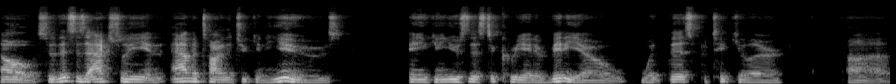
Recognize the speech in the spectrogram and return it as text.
Oh, so this is actually an avatar that you can use, and you can use this to create a video with this particular uh,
